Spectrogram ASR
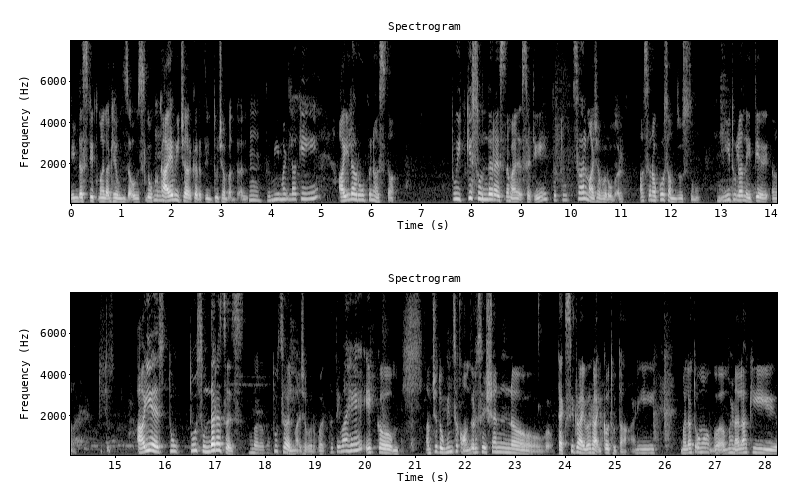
इंडस्ट्रीत मला घेऊन जाऊस. लोक. काय विचार करतील तुझ्याबद्दल. तर मी म्हटलं की आईला रूप नसतं. तू इतकी सुंदर आहेस ना माझ्यासाठी. तर तू चल माझ्याबरोबर असं नको समजूस तू. मी तुला नेते आई आहेस तू तू सुंदरच आहेस. बरोबर. तू चल माझ्याबरोबर. तर तेव्हा हे एक आमच्या दोघींचं कॉन्व्हर्सेशन टॅक्सी ड्रायव्हर ऐकत होता. आणि मला तो म्हणाला की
